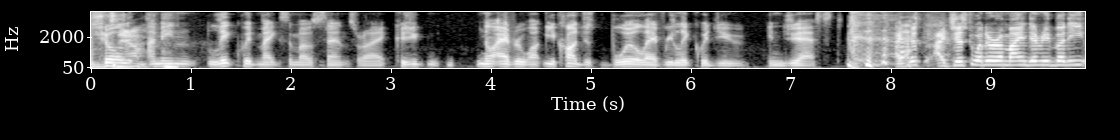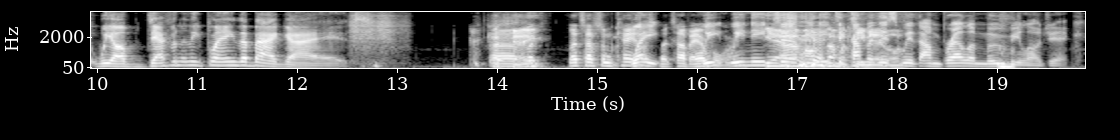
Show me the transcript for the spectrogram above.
surely? Damn. I mean, liquid makes the most sense, right? Because you, not everyone, you can't just boil every liquid you ingest. I just I just want to remind everybody we are definitely playing the bad guys. Uh, Okay. let, let's have some chaos. Wait, let's have we, airborne. we need Yeah, to I'm we on- need I'm to on come team at this airborne. with umbrella movie logic.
